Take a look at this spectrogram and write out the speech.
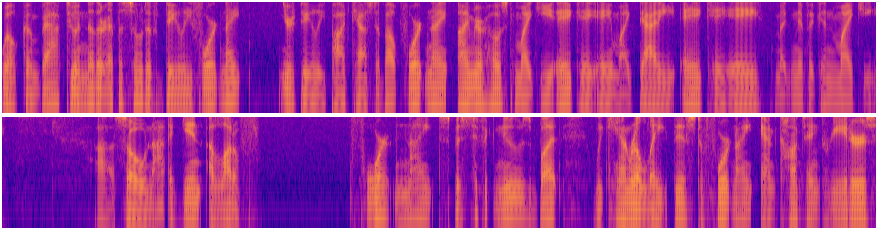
Welcome back to another episode of Daily Fortnite, your daily podcast about Fortnite. I'm your host, Mikey, aka Mike Daddy, aka Magnificent Mikey. Uh, so, not again a lot of Fortnite specific news, but we can relate this to Fortnite and content creators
